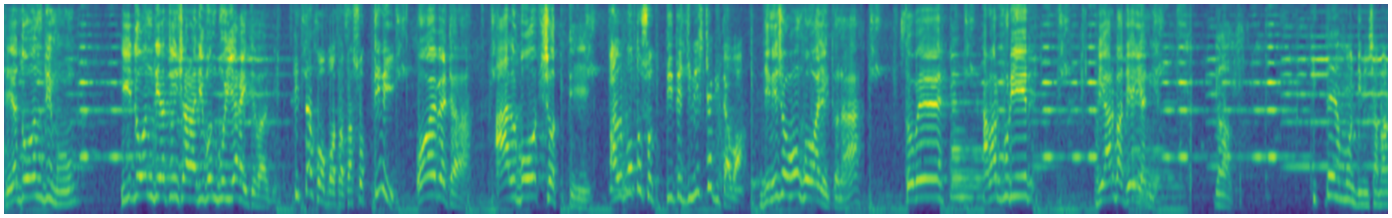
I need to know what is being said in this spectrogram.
যে দন দিমু ই দন দিয়ে তুই সারা জীবন বইয়া খাইতে পারবি। কিতা খবর চাচা সত্যি নি? ওই বেটা। আলবোত সত্যি। আলবো তো সত্যিতে জিনিসটা কিতাবা জিনিস ওরকম খোয়া যেত না। তবে আমার ফুরির বিয়ার বাদে জানি কিতে এমন জিনিস আমার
